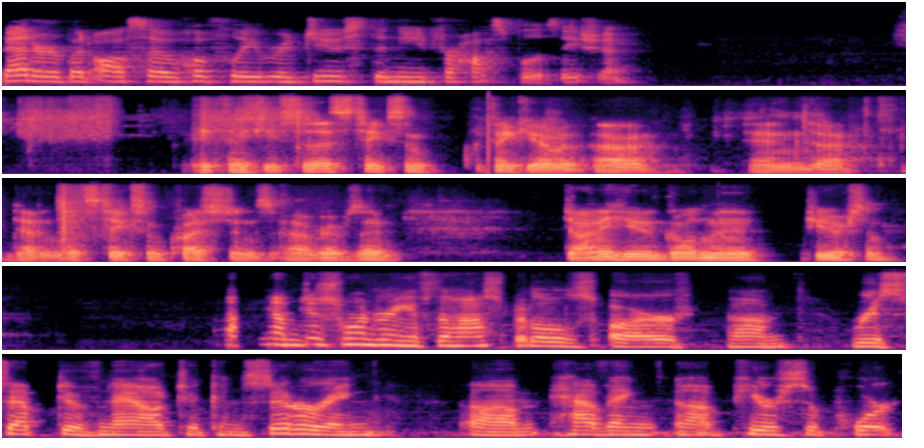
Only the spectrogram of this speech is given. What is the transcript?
better, but also hopefully reduce the need for hospitalization. Great, thank you. So let's take some, thank you, uh, and uh, Devin, let's take some questions. Uh, Representative Donahue, Goldman, and Peterson. I'm just wondering if the hospitals are um, receptive now to considering um, having uh, peer support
